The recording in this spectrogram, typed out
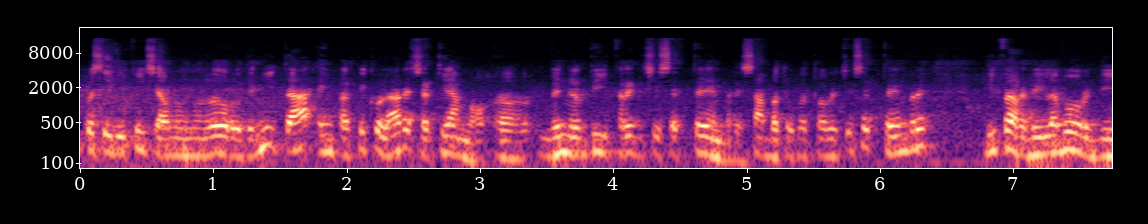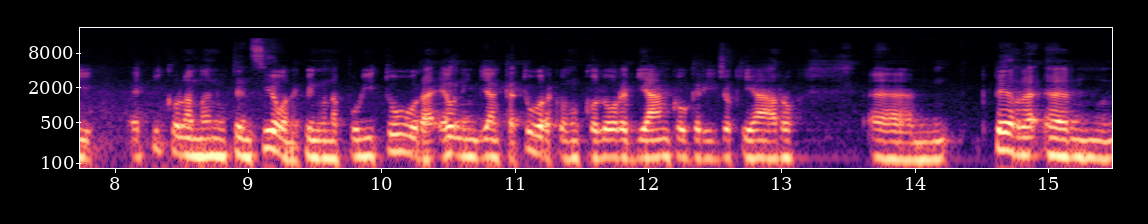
Questi edifici hanno una loro dignità e in particolare cerchiamo eh, venerdì 13 settembre, sabato 14 settembre, di fare dei lavori di eh, piccola manutenzione, quindi una pulitura e un'imbiancatura con un colore bianco, grigio chiaro, ehm, per ehm,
